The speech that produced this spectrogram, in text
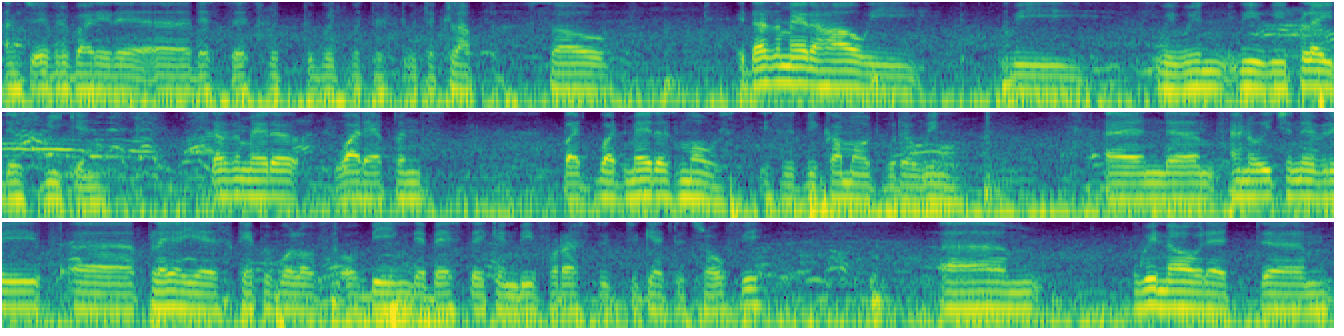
unto everybody that, uh, that's that's with with with the, with the club. So it doesn't matter how we we we win we, we play this weekend. Doesn't matter what happens but what matters most is that we come out with a win. And um, I know each and every uh, player here is capable of, of being the best they can be for us to, to get the trophy. Um, we know that um,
